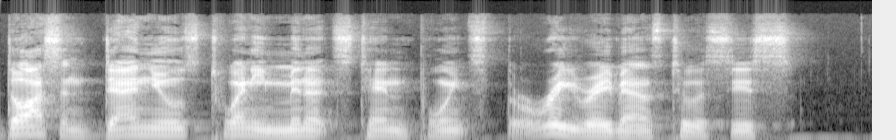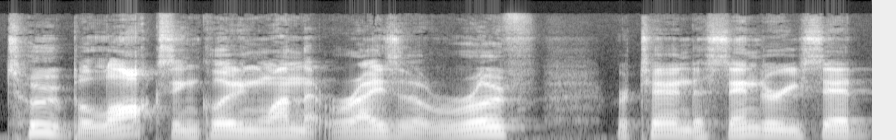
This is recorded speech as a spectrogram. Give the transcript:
Dyson Daniels, 20 minutes, 10 points, 3 rebounds, 2 assists, 2 blocks, including one that raised the roof. Return to sender, he said.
